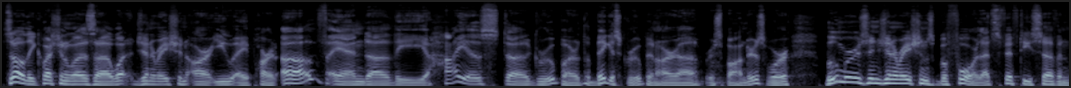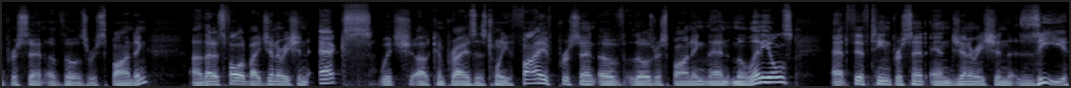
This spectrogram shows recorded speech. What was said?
So the question was, uh, what generation are you a part of? And uh, the highest uh, group, or the biggest group in our uh, responders, were boomers and generations before. That's 57% of those responding. Uh, that is followed by Generation X, which uh, comprises 25% of those responding. Then millennials at 15%, and Generation Z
